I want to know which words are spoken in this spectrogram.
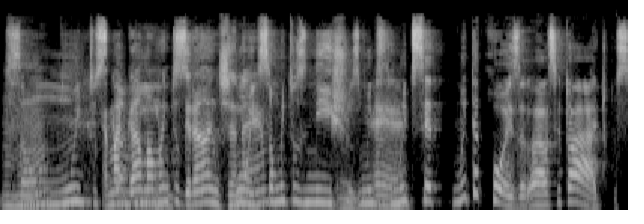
Uhum. São muitos É uma caminhos, gama muito grande, muito, né? São muitos nichos, muito, é. muito, muita coisa. Ela citou a Adicos.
